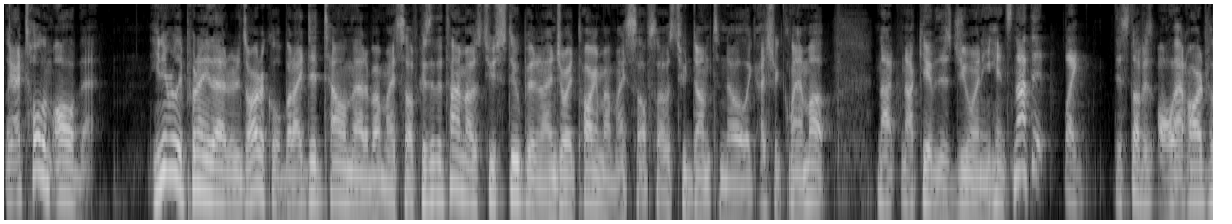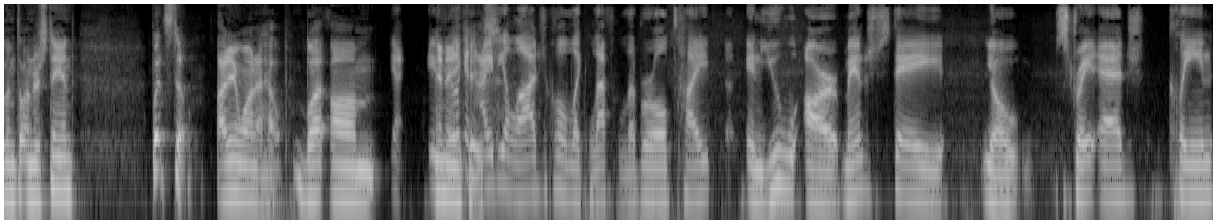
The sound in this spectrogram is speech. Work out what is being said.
Like I told him all of that. He didn't really put any of that in his article, but I did tell him that about myself because at the time I was too stupid and I enjoyed talking about myself, so I was too dumb to know like I should clam up, not not give this Jew any hints. Not that like this stuff is all that hard for them to understand, but still, I didn't want to help. But um, Yeah. If In you're like an ideological, like left liberal type, and you are managed to stay, you know, straight edge, clean.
